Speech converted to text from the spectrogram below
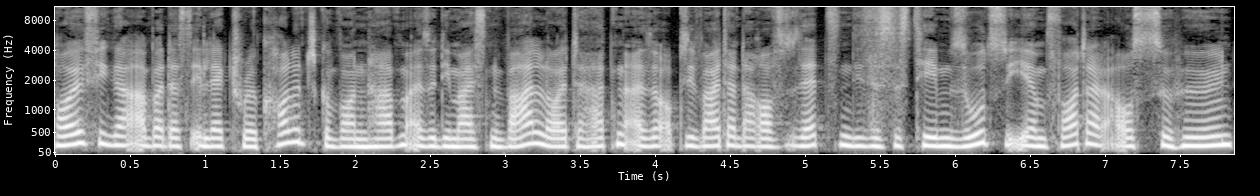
häufiger aber das Electoral College gewonnen haben, also die meisten Wahlleute hatten, also ob sie weiter darauf setzen, dieses System so zu ihrem Vorteil auszuhöhlen,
